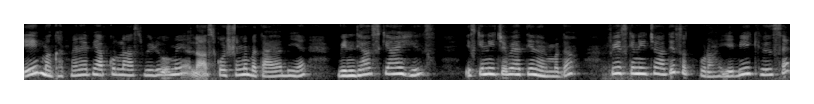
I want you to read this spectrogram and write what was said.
ए मगध। मैंने अभी आपको लास्ट वीडियो में लास्ट क्वेश्चन में बताया भी है। विंध्यास क्या है हिल्स? इसके नीचे बहती है नर्मदा, फिर इसके नीचे आती है सतपुड़ा। ये भी एक हिल्स है।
